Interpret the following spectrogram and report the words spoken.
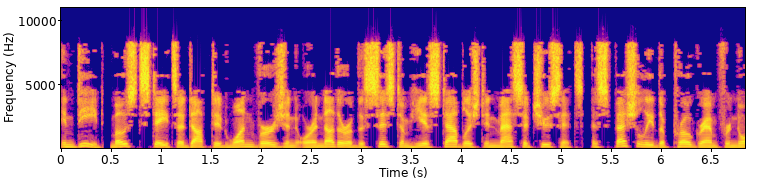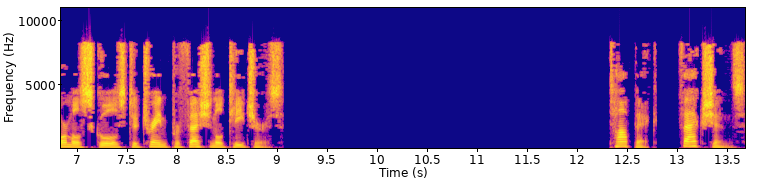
Indeed, most states adopted one version or another of the system he established in Massachusetts, especially the program for normal schools to train professional teachers. Topic: Factions.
